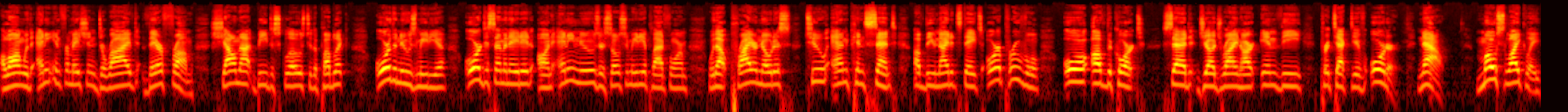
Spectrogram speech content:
along with any information derived therefrom, shall not be disclosed to the public or the news media or disseminated on any news or social media platform without prior notice to and consent of the United States or approval or of the court said Judge Reinhart in the protective order. Now, most likely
